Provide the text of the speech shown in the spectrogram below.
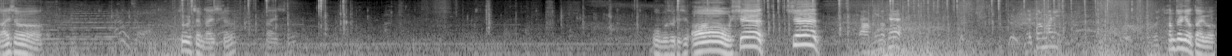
나이스. 소울잼 나이스. 나이스. 오, 뭔 소리지? 어우, 쉣! 쉣! 야 공격해. 내 똘마니. 함정이었다, 이거.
